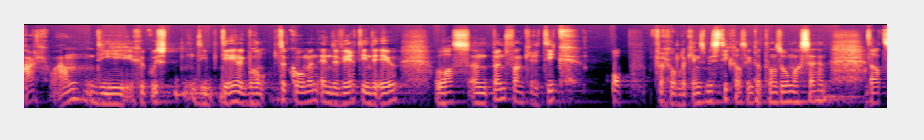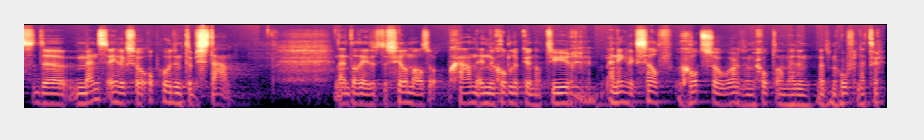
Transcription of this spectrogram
argwaan die, gekoest, die, die eigenlijk begon op te komen in de 14e eeuw, was een punt van kritiek op vergoddelijkingsmystiek, als ik dat dan zo mag zeggen, dat de mens eigenlijk zou ophouden te bestaan. En dat hij dus, helemaal zou opgaan in de goddelijke natuur en eigenlijk zelf God zou worden, God dan met een, met een hoofdletter.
